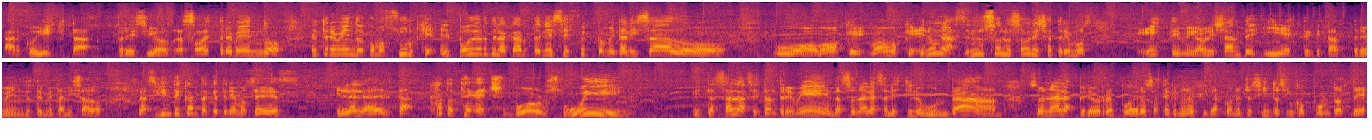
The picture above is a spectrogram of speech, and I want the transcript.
arcoiris que está precioso. Es tremendo. Es tremendo cómo surge el poder de la carta en ese efecto metalizado. vamos que, vamos que en, una, en un solo sobre ya tenemos este mega brillante y este que está tremendo, este metalizado. La siguiente carta que tenemos es el ala delta Katatech Burst Wing. Estas alas están tremendas, son alas al estilo Gundam, son alas pero re poderosas tecnológicas con 805 puntos de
